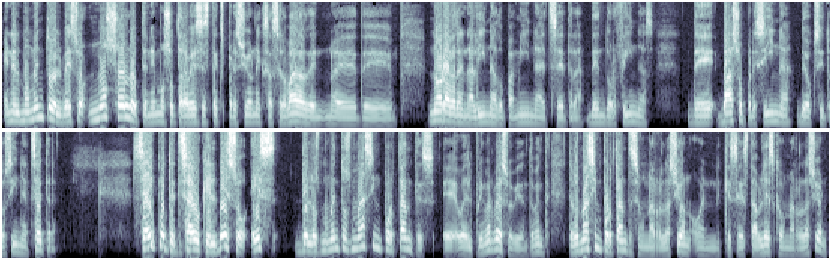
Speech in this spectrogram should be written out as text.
En el momento del beso no solo tenemos otra vez esta expresión exacerbada de, eh, de noradrenalina, dopamina, etcétera, de endorfinas, de vasopresina, de oxitocina, etcétera. Se ha hipotetizado que el beso es de los momentos más importantes, eh, el primer beso evidentemente, de los más importantes en una relación o en que se establezca una relación.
